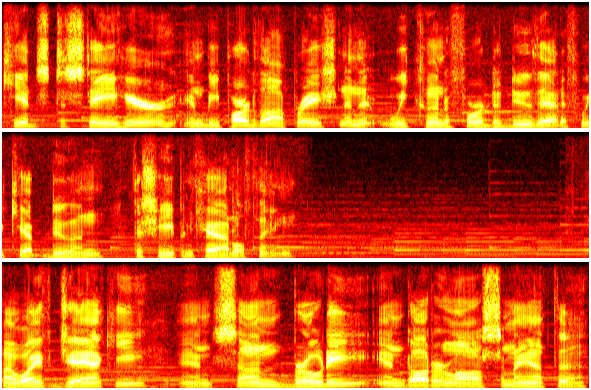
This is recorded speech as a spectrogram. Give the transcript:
kids to stay here and be part of the operation and that we couldn't afford to do that if we kept doing the sheep and cattle thing. My wife Jackie and son Brody and daughter-in-law Samantha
